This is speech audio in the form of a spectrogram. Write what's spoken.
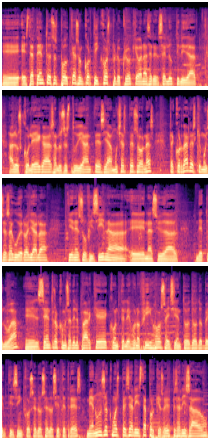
eh, esté atento. Estos podcasts son corticos, pero creo que van a ser, de utilidad a los colegas, a los estudiantes y a muchas personas. Recordarles que Moisés Agudelo Ayala tiene su oficina en la ciudad de Tuluá, el Centro Comercial del Parque con teléfono fijo 602-225-0073. Me anuncio como especialista porque soy especializado,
